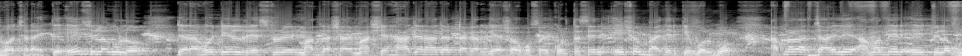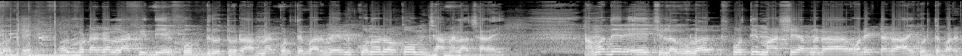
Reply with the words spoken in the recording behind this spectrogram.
ধোঁয়া ছাড়াই। তো এই চুলাগুলো যারা হোটেল, রেস্টুরেন্ট, মাদ্রাসায় মাসে হাজার হাজার টাকার গ্যাস অপচয় করতেছেন, এইসব ভাইদেরকে বলব, আপনারা চাইলে আমাদের এই চুলাগুলোতে অল্প টাকার লাকড়ি দিয়ে খুব দ্রুত রান্না করতে পারবেন, কোনো রকম ঝামেলা ছাড়াই। আমাদের এই চুলাগুলো প্রতি মাসে আপনারা অনেক টাকা আয় করতে পারেন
